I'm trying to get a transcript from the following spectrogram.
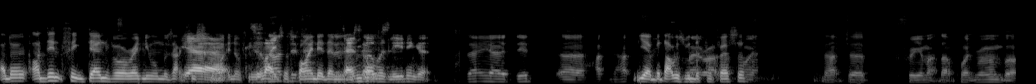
I don't. I didn't think Denver or anyone was actually Yeah, smart enough because to, like to find it the- them Denver themselves. was leading it. They uh, did. Uh, had, had to Yeah, but that was with the professor. that point. They to free him at that point. Remember?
